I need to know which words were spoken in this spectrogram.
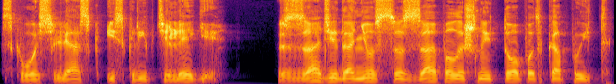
Сквозь ляск и скрип телеги сзади донесся заполошный топот копыт.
